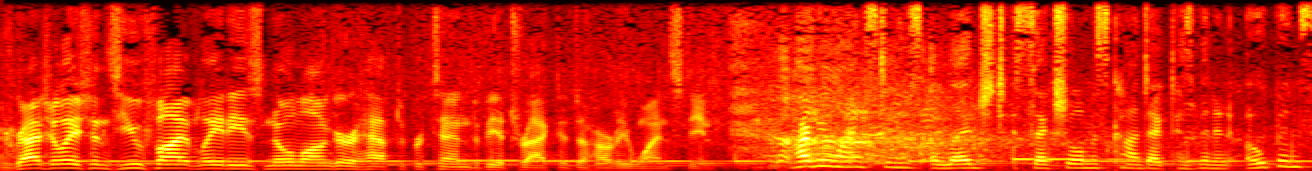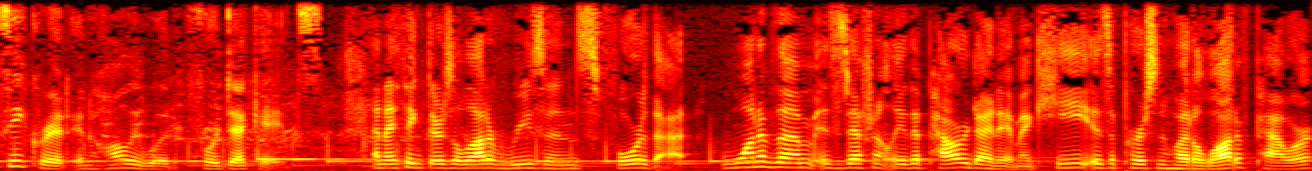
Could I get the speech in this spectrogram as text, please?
Congratulations, you five ladies no longer have to pretend to be attracted to Harvey Weinstein. Harvey Weinstein's alleged sexual misconduct has been an open secret in Hollywood for decades. And I think there's a lot of reasons for that. One of them is definitely the power dynamic. He is a person who had a lot of power,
